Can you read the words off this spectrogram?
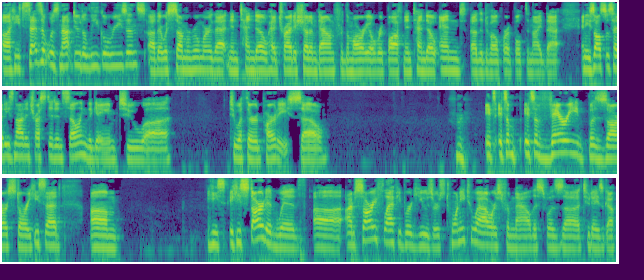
Uh, he says it was not due to legal reasons. Uh, there was some rumor that Nintendo had tried to shut him down for the Mario ripoff. Nintendo and uh, the developer have both denied that. And he's also said he's not interested in selling the game to uh, to a third party. So hmm. it's it's a it's a very bizarre story. He said. Um, he he started with uh, I'm sorry Flappy Bird users 22 hours from now this was uh, 2 days ago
